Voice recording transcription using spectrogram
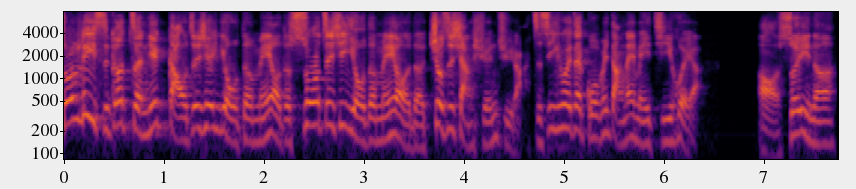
说历史哥整天搞这些有的没有的，说这些有的没有的，就是想选举啦，只是因为在国民党内没机会啊，哦，所以呢，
